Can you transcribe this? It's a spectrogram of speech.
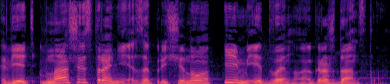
ведь в нашей стране запрещено иметь двойное гражданство.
